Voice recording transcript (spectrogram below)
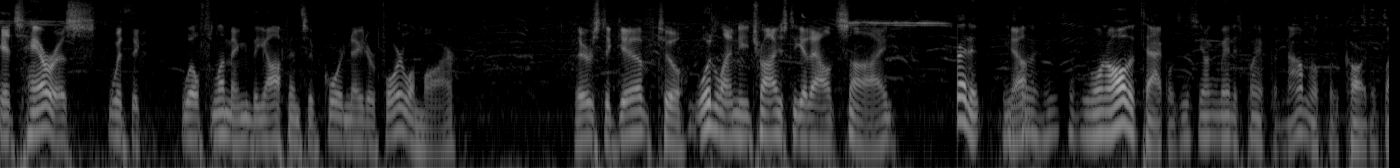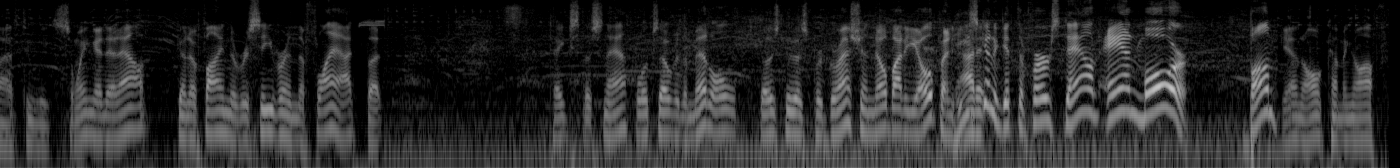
it's Harris with the Will Fleming, the offensive coordinator for Lamar. There's the give to Woodland. He tries to get outside. Credit. He's Yeah. gonna- he won all the tackles. This young man is playing phenomenal for the Cardinals last two weeks. Swinging it out. Going to find the receiver in the flat, but takes the snap, looks over the middle, goes through his progression. Nobody open. Got He's going to get the first down and more. Bump. Again, all coming off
